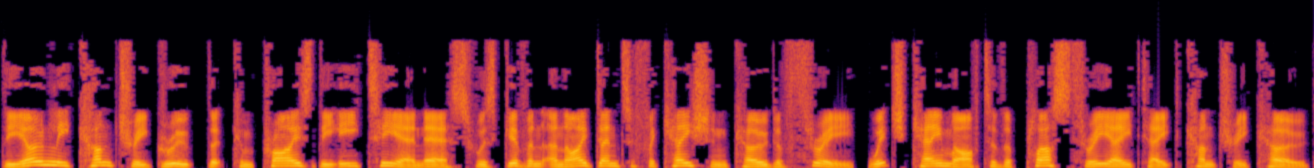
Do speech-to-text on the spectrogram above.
The only country group that comprised the ETNS was given an identification code of 3, which came after the plus 388 country code.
